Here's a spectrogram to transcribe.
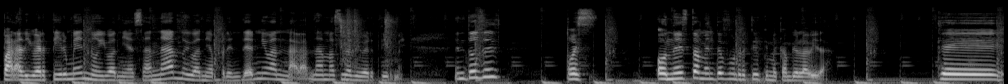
para divertirme, no iba ni a sanar, no iba ni a aprender, ni iba a nada, nada más iba a divertirme. Entonces, pues, honestamente fue un retiro que me cambió la vida. Que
